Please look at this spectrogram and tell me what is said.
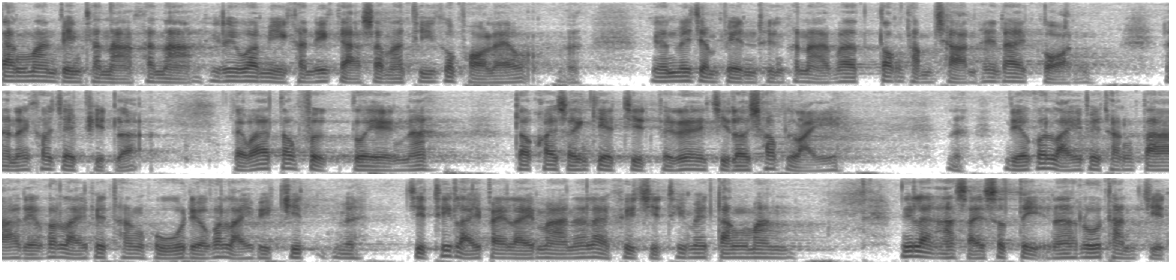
ตั้งมั่นเป็นขณะขณะที่เรียกว่ามีคณิกาสมาธิก็พอแล้วนะ งั้นไม่จำเป็นถึงขนาดว่าต้องทำฌานให้ได้ก่อน อันนั้นเข้าใจผิดล้วแต่ว่าต้องฝึกตัวเองนะเราคอยสังเกตจิตไปเรื่อยจิตเราชอบไหลเดี๋ยวก็ไหลไปทางตา เดี๋ยวก็ไหลไปทางหู เดี๋ยวก็ไหลไปคิดใช่ไหมจิตที่ไหลไปไหลมานั่นแหละคือจิตที่ไม่ตั้งมั่น นี่แหละอาศัยสตินะรู้ทันจิต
